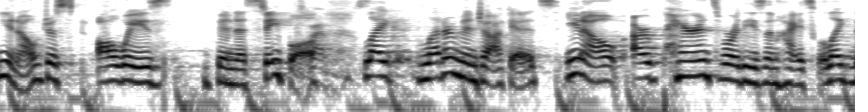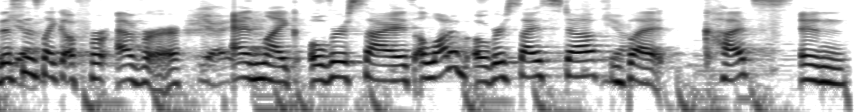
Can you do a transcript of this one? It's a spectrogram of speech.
you know, just always been a staple. Like Letterman jackets, you know, our parents wore these in high school. Like this yeah. is like a forever. Yeah, yeah, and like oversized, a lot of oversized stuff, but cuts and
